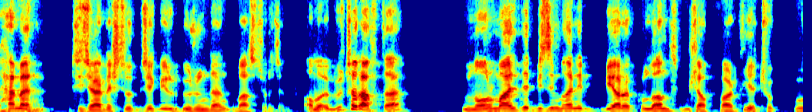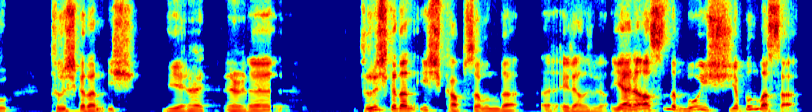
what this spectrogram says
hemen ticaretleştirilebilecek bir üründen bahsediyoruz. Ama öbür tarafta normalde bizim hani bir ara kullandığım bir laf vardı ya çok bu tırışkadan iş diye. Evet, evet. Ee, tırışkadan iş kapsamında e, ele alınıyor. Yani aslında bu iş yapılmasa,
